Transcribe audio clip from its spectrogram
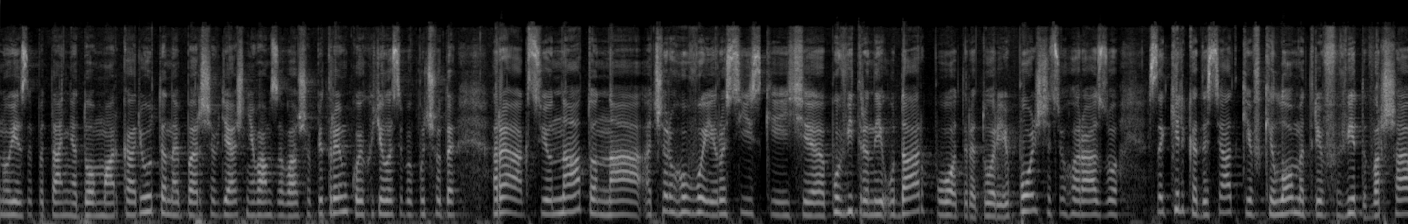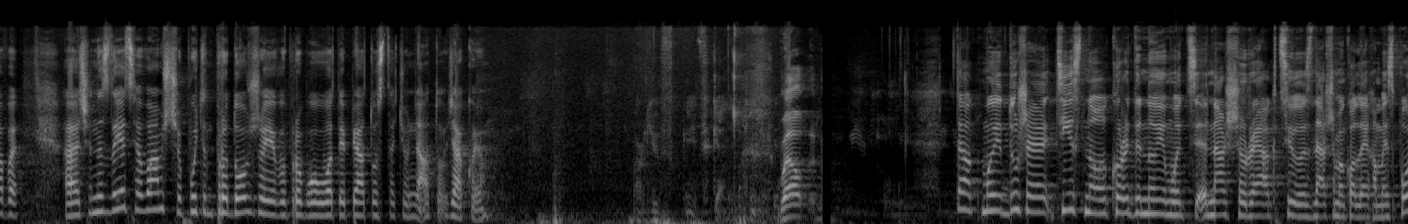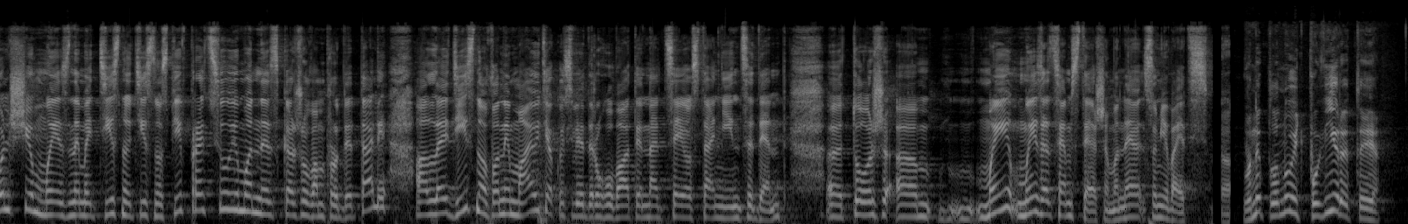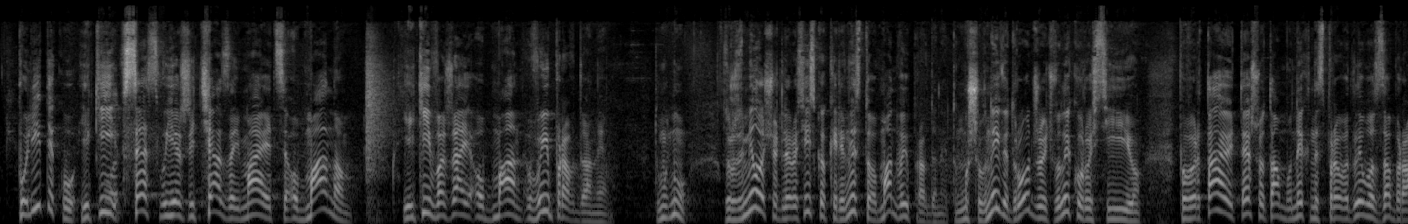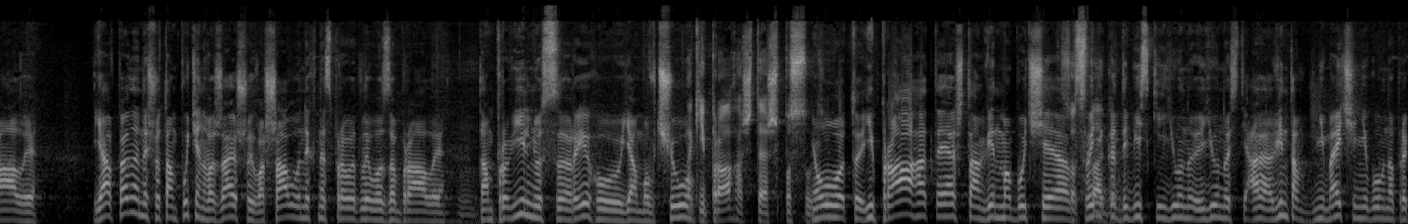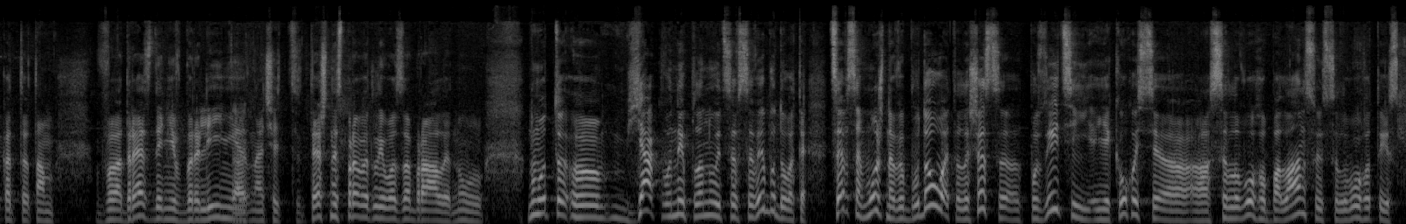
Ну запитання до Марка Рюте. Найперше вдячні вам за вашу підтримку. І хотілося б почути реакцію НАТО на черговий російський е, повітряний удар по території Польщі цього разу за кілька десятків кілометрів від Варшави. Е, Чи не здається вам, що Путін продовжує випробовувати п'яту статтю НАТО? Дякую. Well, Так, ми дуже тісно координуємо нашу реакцію з нашими колегами з Польщі. Ми з ними тісно тісно співпрацюємо. Не скажу вам про деталі, але дійсно вони мають якось відреагувати на цей останній інцидент. Е, Тож ем, ми, ми за цим стежимо. Не сумнівайтесь. Вони планують повірити політику, який все своє життя займається обманом, який вважає обман виправданим. Тому ну. Зрозуміло, що для російського керівництва обман виправданий, тому що вони відроджують велику Росію, повертають те, що там у них несправедливо забрали. Я впевнений, що там Путін вважає, що і Варшаву у них несправедливо забрали. Там про Вільнюс, Ригу я мовчу. Так і Прага ж теж по суті. От і Прага теж там. Він, мабуть, ще в своїй юно- юності. А він там в Німеччині був, наприклад, там в Дрездені, в Берліні. Так. Значить, теж несправедливо забрали. Ну ну от е, як вони планують це все вибудувати? Це все можна вибудовувати лише з позицій якогось е, е, силового балансу і силового тиску.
